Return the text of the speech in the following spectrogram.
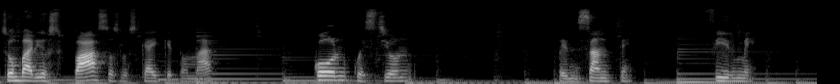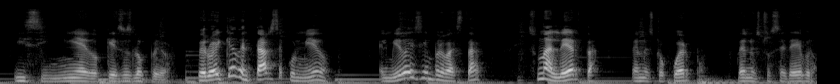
Son varios pasos los que hay que tomar con cuestión pensante, firme y sin miedo, que eso es lo peor. Pero hay que aventarse con miedo. El miedo ahí siempre va a estar. Es una alerta de nuestro cuerpo de nuestro cerebro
